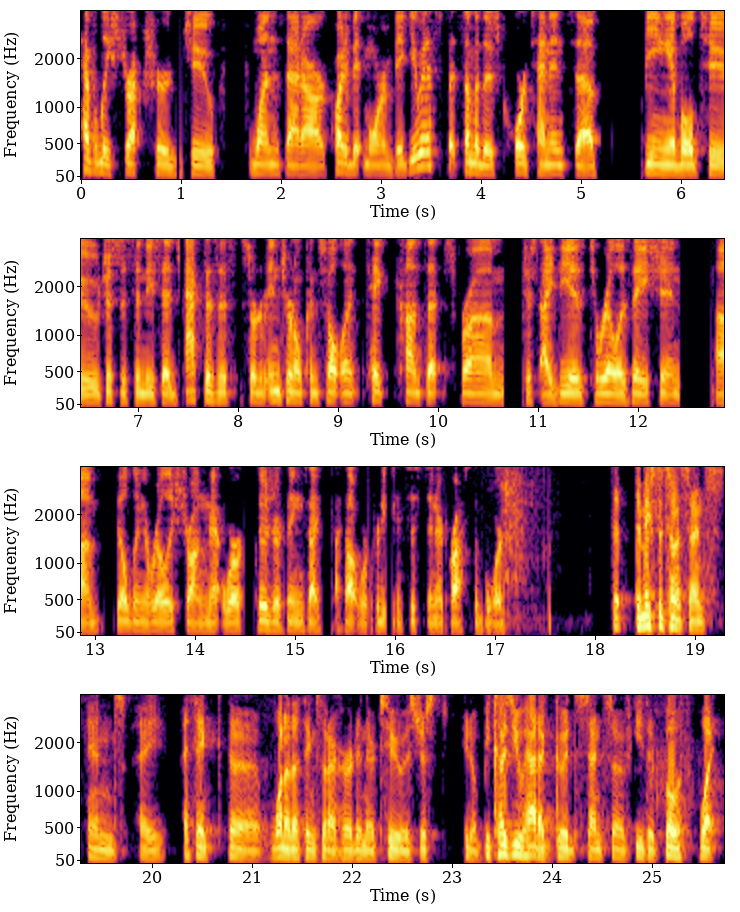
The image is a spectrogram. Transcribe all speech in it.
heavily structured to ones that are quite a bit more ambiguous, but some of those core tenets of being able to, just as Cindy said, act as this sort of internal consultant, take concepts from just ideas to realization, um, building a really strong network. Those are things I, I thought were pretty consistent across the board. that, that makes a ton of sense. And I, I think the one of the things that I heard in there too is just, you know, because you had a good sense of either both what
